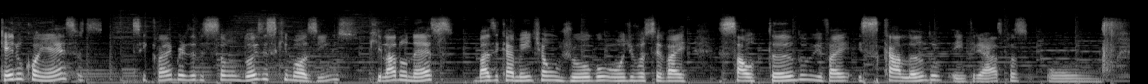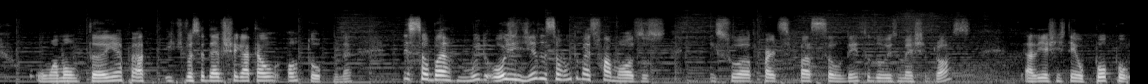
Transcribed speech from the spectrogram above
Quem não conhece, os Ice Climbers eles são dois esquimozinhos que lá no NES basicamente é um jogo onde você vai saltando e vai escalando, entre aspas, um- uma montanha pra- e que você deve chegar até o, ao topo, né? Eles são muito, hoje em dia eles são muito mais famosos em sua participação dentro do Smash Bros. Ali a gente tem o Popo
